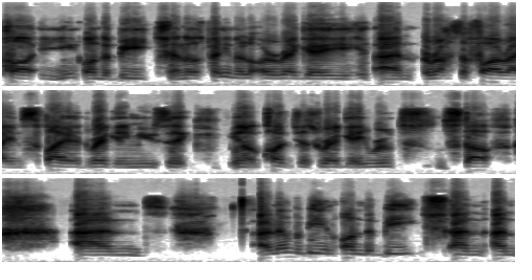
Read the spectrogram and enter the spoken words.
party on the beach and I was playing a lot of reggae and Rastafari inspired reggae music, you know, conscious reggae roots and stuff. And I remember being on the beach and, and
